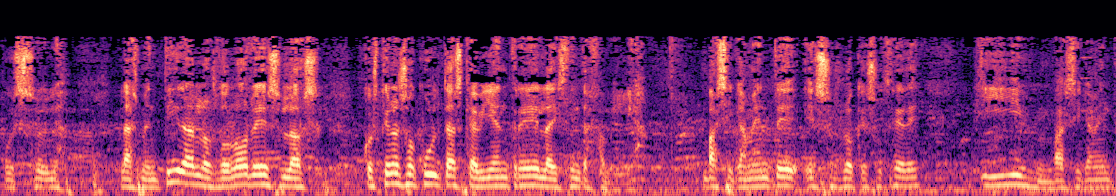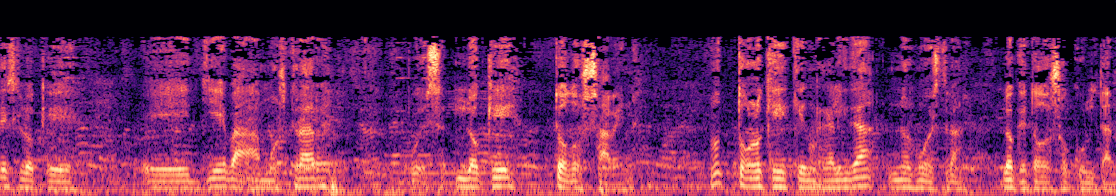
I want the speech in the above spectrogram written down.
pues las mentiras, los dolores, las cuestiones ocultas que había entre la distinta familia. Básicamente eso es lo que sucede y básicamente es lo que lleva a mostrar pues lo que todos saben, ¿no? todo lo que, que en realidad nos muestra lo que todos ocultan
